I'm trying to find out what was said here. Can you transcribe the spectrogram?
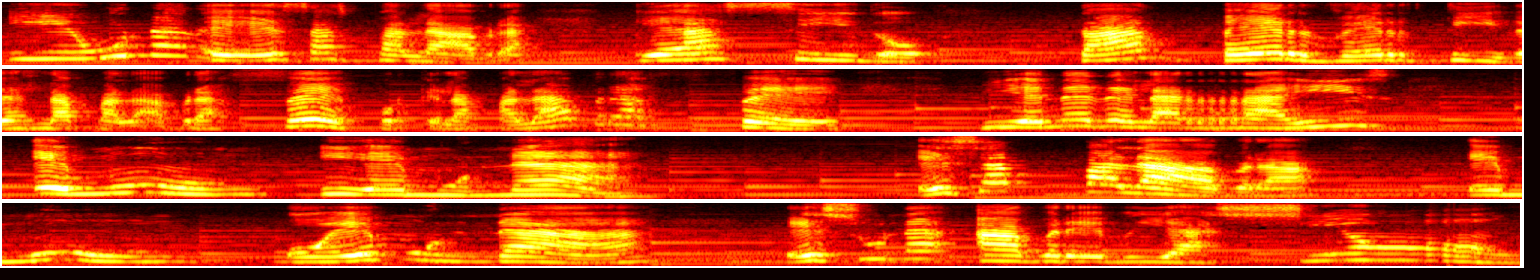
Y una de esas palabras que ha sido tan pervertida es la palabra fe, porque la palabra fe viene de la raíz emun y emuná. Esa palabra emun o emuná es una abreviación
